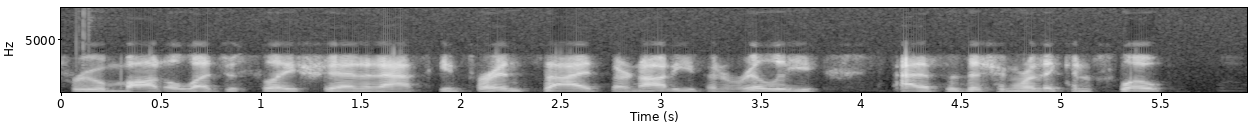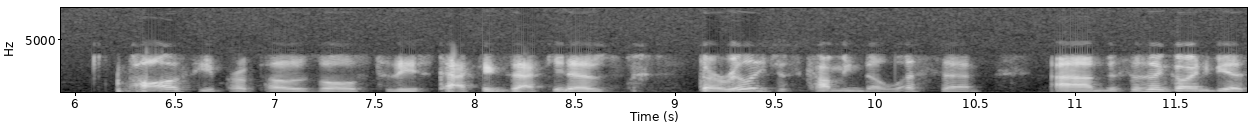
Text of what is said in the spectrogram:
through model legislation and asking for insight. They're not even really at a position where they can float policy proposals to these tech executives, they're really just coming to listen. Um, this isn't going to be a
